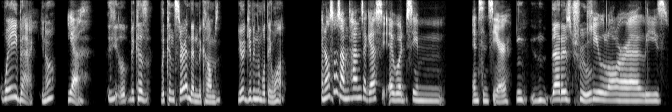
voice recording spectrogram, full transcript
way back, you know? Yeah. Because the concern then becomes you're giving them what they want. And also sometimes I guess it would seem insincere. That is true. Cue Laura Lee's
